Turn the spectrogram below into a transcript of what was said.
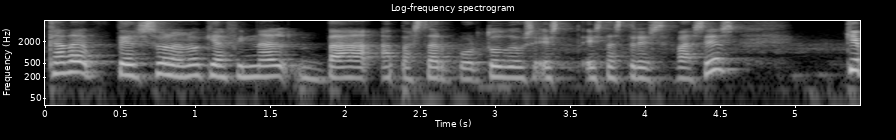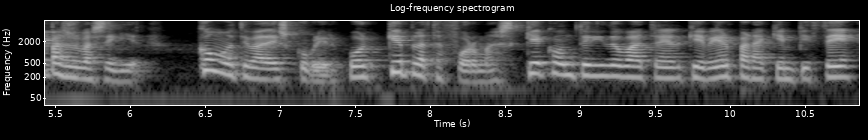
cada persona ¿no? que al final va a pasar por todas estas tres fases, ¿qué pasos va a seguir? ¿Cómo te va a descubrir? ¿Por qué plataformas? ¿Qué contenido va a tener que ver para que empiece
